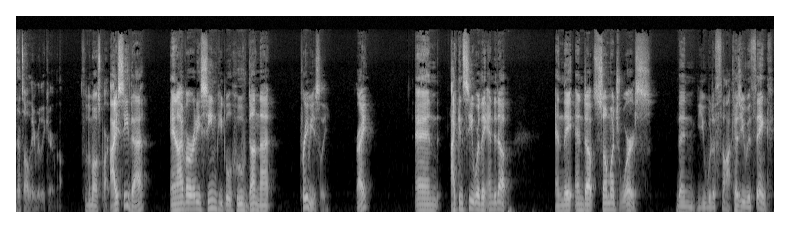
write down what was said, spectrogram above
That's all they really care about for the most part. I see that, and I've already seen people who've done that previously, right? And I can see where they ended up. And they end up so much worse than you would have thought. Because you would think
